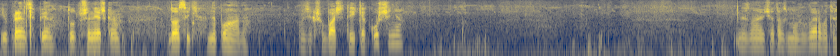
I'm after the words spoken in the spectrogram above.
І в принципі тут пшеничка досить непогана. Ось якщо бачите, яке кущення. Не знаю, чи я так зможу вирвати.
